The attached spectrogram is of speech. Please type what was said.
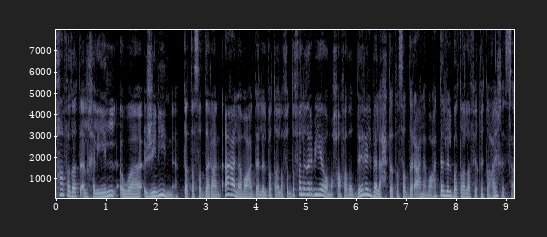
محافظة الخليل وجنين تتصدران أعلى معدل البطالة في الضفة الغربية ومحافظة دير البلح تتصدر أعلى معدل البطالة في قطاع غزة.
